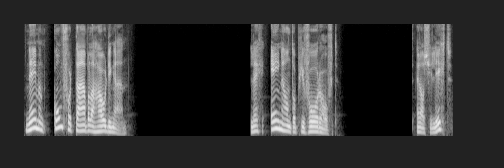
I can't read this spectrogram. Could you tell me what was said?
Neem een comfortabele houding aan. Leg één hand op je voorhoofd. En als je ligt,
